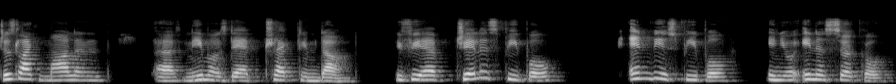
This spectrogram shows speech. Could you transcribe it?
Just like Marlon, uh, Nemo's dad, tracked him down. If you have jealous people, envious people in your inner circle,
